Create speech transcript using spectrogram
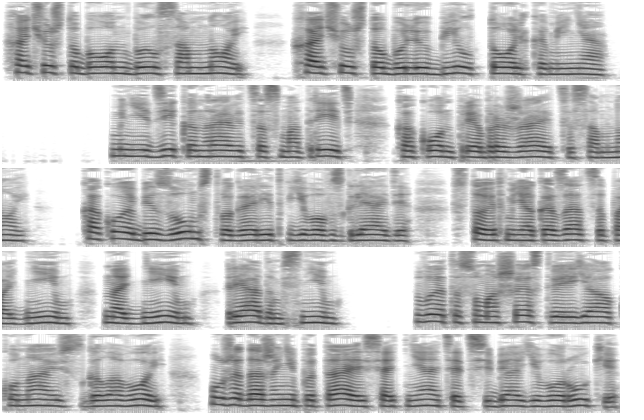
Хочу, чтобы он был со мной. Хочу, чтобы любил только меня. Мне дико нравится смотреть, как он преображается со мной. Какое безумство горит в его взгляде. Стоит мне оказаться под ним, над ним, рядом с ним. В это сумасшествие я окунаюсь с головой — уже даже не пытаясь отнять от себя его руки,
